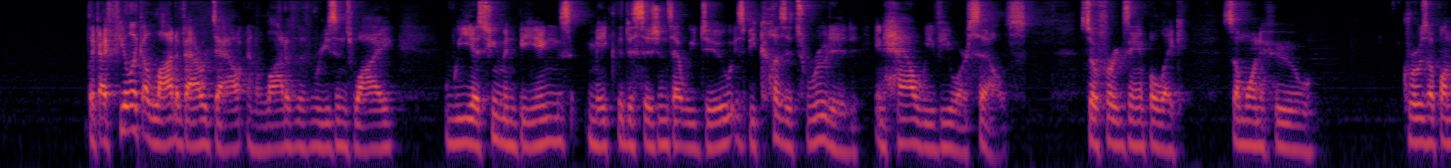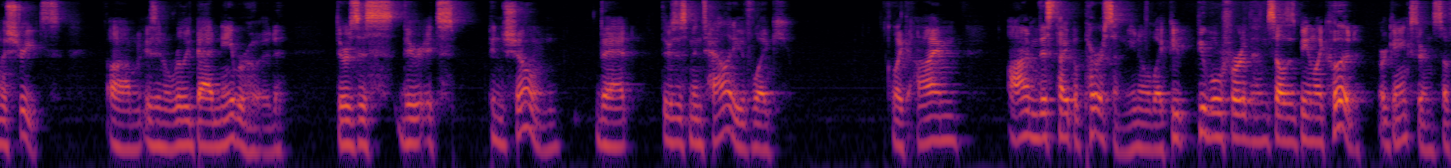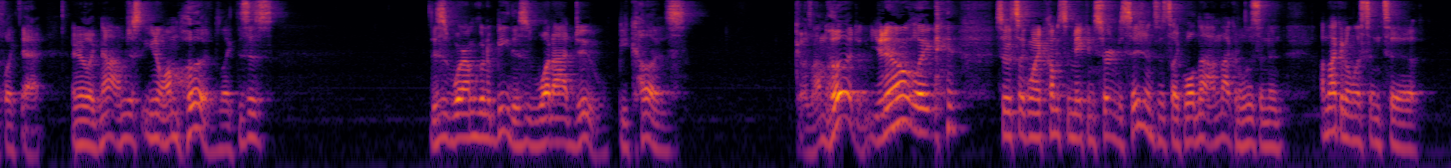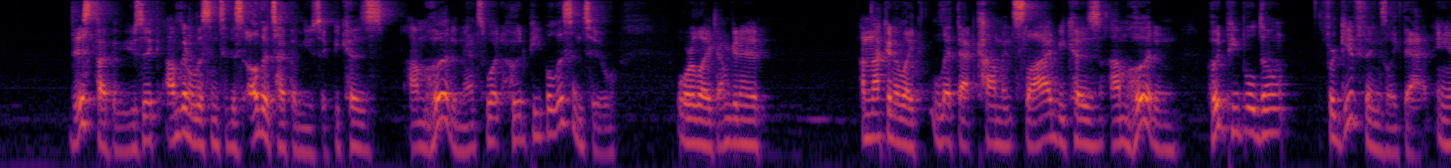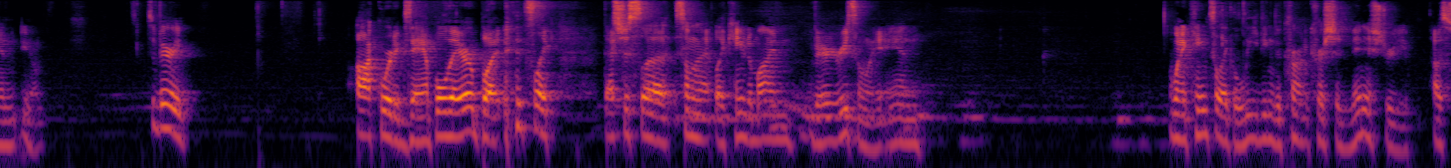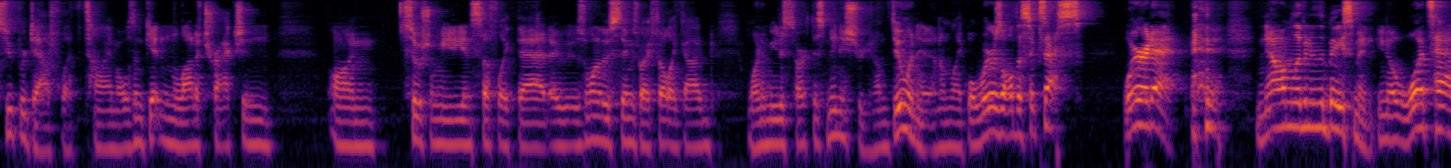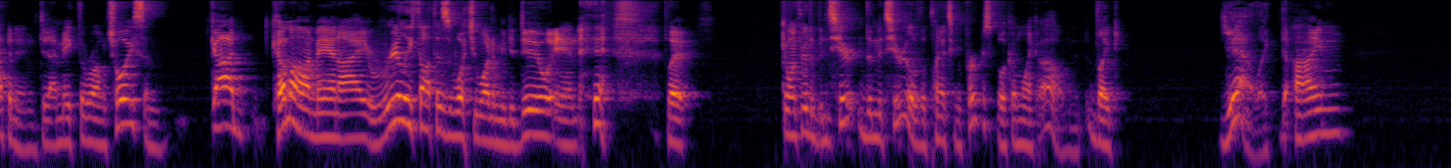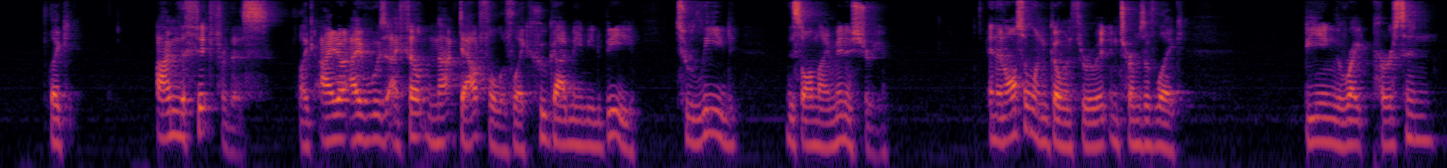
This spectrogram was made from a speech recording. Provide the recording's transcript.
like I feel like a lot of our doubt and a lot of the reasons why we as human beings make the decisions that we do is because it's rooted in how we view ourselves. So, for example, like someone who grows up on the streets, um, is in a really bad neighborhood, there's this, there, it's been shown that there's this mentality of like, like I'm, I'm this type of person, you know, like pe- people refer to themselves as being like hood or gangster and stuff like that. And they're like, nah, I'm just, you know, I'm hood. Like this is, this is where I'm going to be. This is what I do because because I'm hood, you know? Like so it's like when it comes to making certain decisions, it's like, well, no, I'm not going to listen and I'm not going to listen to this type of music. I'm going to listen to this other type of music because I'm hood and that's what hood people listen to. Or like I'm going to I'm not going to like let that comment slide because I'm hood and hood people don't forgive things like that. And, you know, it's a very awkward example there, but it's like that's just uh, something that like came to mind very recently, and when it came to like leading the current Christian ministry, I was super doubtful at the time. I wasn't getting a lot of traction on social media and stuff like that. It was one of those things where I felt like God wanted me to start this ministry and I'm doing it. And I'm like, well, where's all the success? Where it at? now I'm living in the basement. You know, what's happening? Did I make the wrong choice? And God, come on, man. I really thought this is what you wanted me to do. And, but going through the, material, the material of the Planting Purpose book, I'm like, oh, like, yeah, like I'm, like, I'm the fit for this. Like I, I was, I felt not doubtful of like who God made me to be to lead this online ministry. And then also when going through it in terms of like being the right person,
